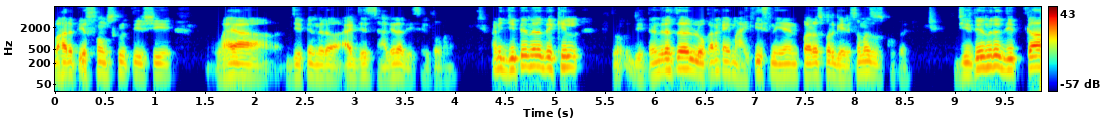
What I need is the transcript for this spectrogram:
भारतीय संस्कृतीशी व्हाया जितेंद्र ऍडजस्ट झालेला दिसेल तुम्हाला. आणि जितेंद्र देखील जितेंद्रचं लोकांना काही माहितीच नाही आणि परस्पर गैरसमजच खूप आहे. जितेंद्र जितका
